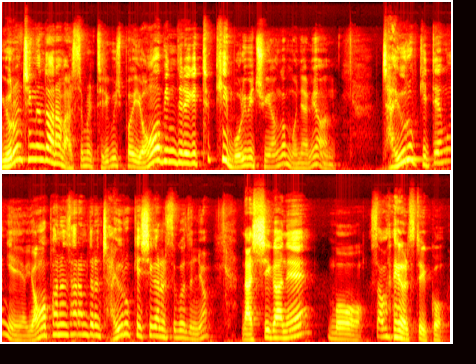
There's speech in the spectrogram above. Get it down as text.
이런 측면도 하나 말씀을 드리고 싶어요. 영업인들에게 특히 몰입이 중요한 건 뭐냐면 자유롭기 때문이에요. 영업하는 사람들은 자유롭게 시간을 쓰거든요. 낮 시간에 뭐 사우나에 갈 수도 있고,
